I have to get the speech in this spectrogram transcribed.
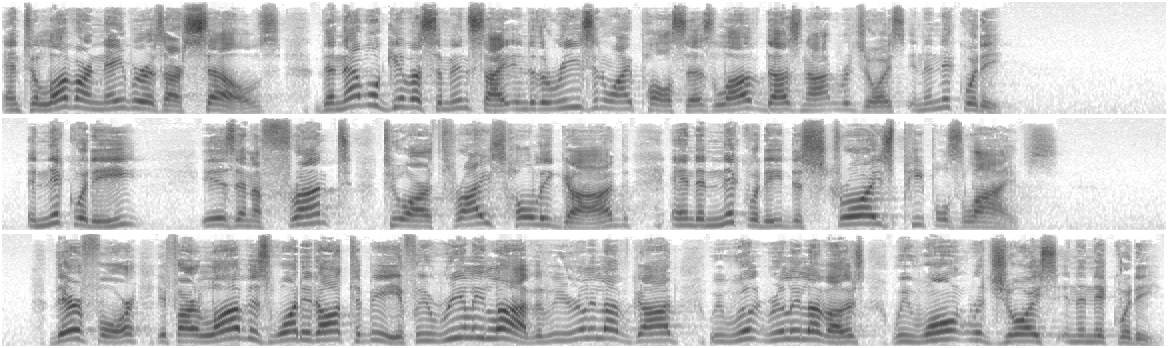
and to love our neighbor as ourselves, then that will give us some insight into the reason why Paul says love does not rejoice in iniquity. Iniquity is an affront to our thrice holy God, and iniquity destroys people's lives. Therefore, if our love is what it ought to be, if we really love, if we really love God, we will really love others, we won't rejoice in iniquity.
